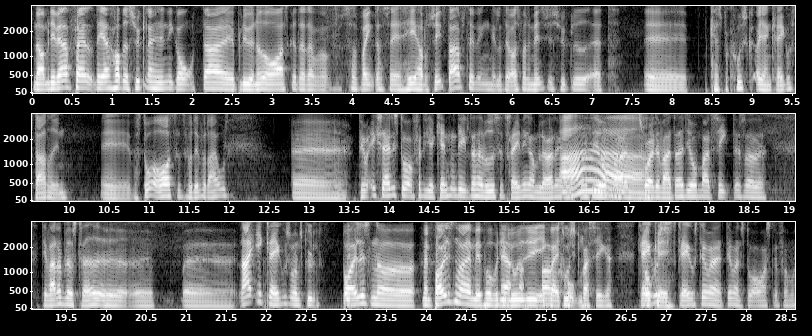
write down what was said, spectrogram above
Nå, men i hvert fald, da jeg hoppede cyklen hen i går, der øh, blev jeg noget overrasket, da der var, så var en, der sagde, hey, har du set startopstillingen? Eller det var også var det, mens vi cyklede, at øh, Kasper Kusk og Jan Grego startede ind. Øh, hvor stor overraskelse var det for dig, Olsen? Øh, det var ikke særlig stort, fordi jeg kendte en del, der havde været ude til træning om lørdagen. Ah. Havde de åbenbart, tror jeg, det var. Der havde de åbenbart set det, så det var, der blev skrevet... Øh, øh, øh, nej, ikke Gregus, undskyld. Bøjlesen og, Men Bøjlesen var jeg med på, fordi ja, Ludvig ikke og, var i og truppen. var sikker. Gregus, Okay. Gregus det, var, det var en stor overraskelse for mig.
